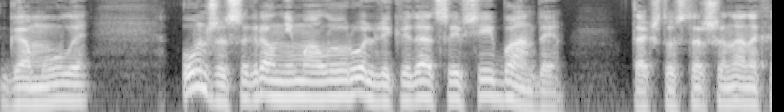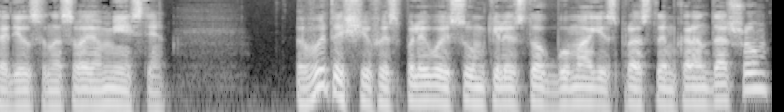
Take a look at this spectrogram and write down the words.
Гамулы. Он же сыграл немалую роль в ликвидации всей банды — так что старшина находился на своем месте. Вытащив из полевой сумки листок бумаги с простым карандашом,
